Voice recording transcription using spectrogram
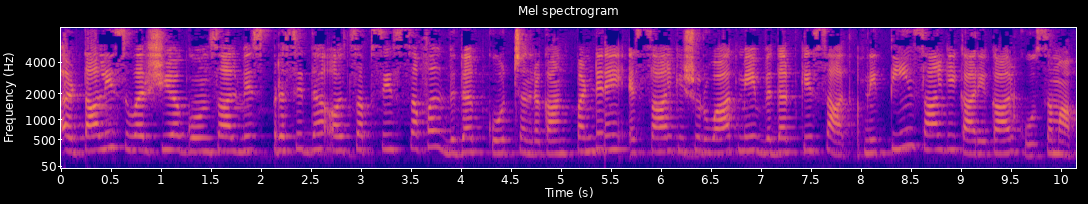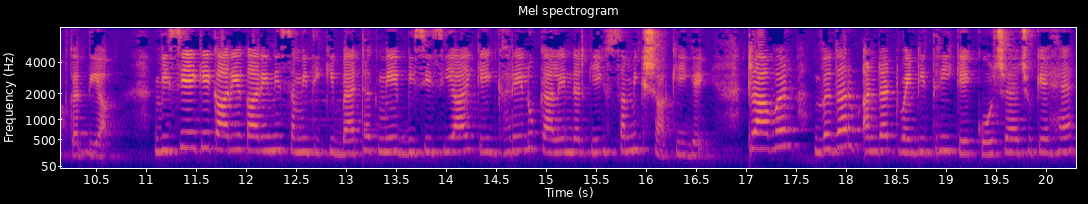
48 वर्षीय गोन्साल्विस प्रसिद्ध और सबसे सफल विदर्भ कोच चंद्रकांत पंडित ने इस साल की शुरुआत में विदर्भ के साथ अपने तीन साल के कार्यकाल को समाप्त कर दिया। वीसीए के कार्यकारिणी समिति की बैठक में बीसीसीआई के घरेलू कैलेंडर की समीक्षा की गई। ट्रावर विदर्भ अंडर 23 के कोच रह चुके हैं,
